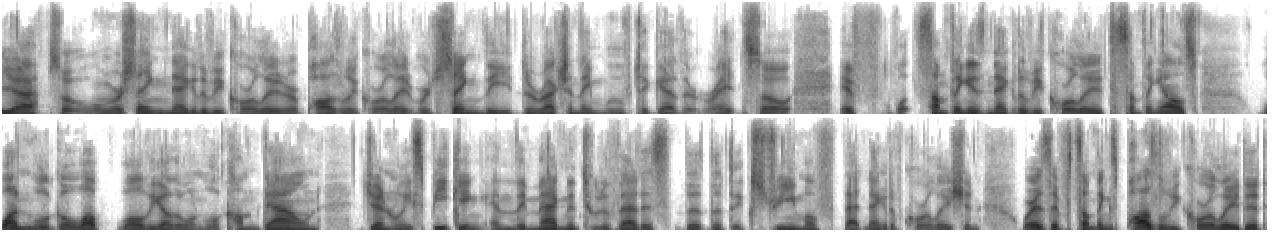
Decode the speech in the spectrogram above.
Yeah, so when we're saying negatively correlated or positively correlated, we're just saying the direction they move together, right? So if something is negatively correlated to something else, one will go up while the other one will come down generally speaking, and the magnitude of that is the, the extreme of that negative correlation. Whereas if something's positively correlated,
